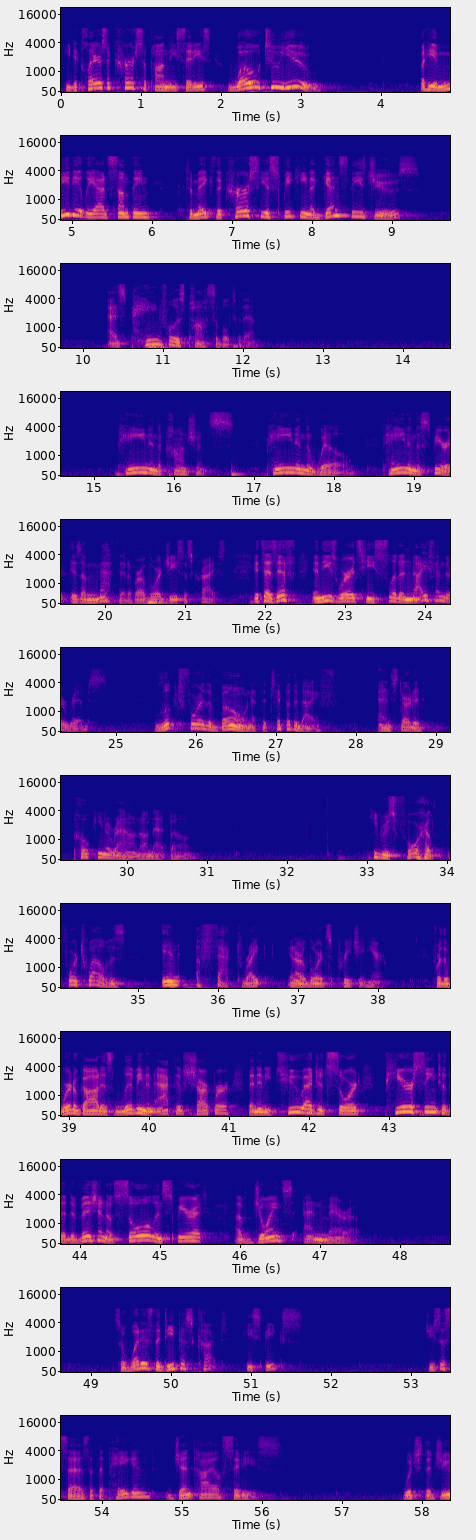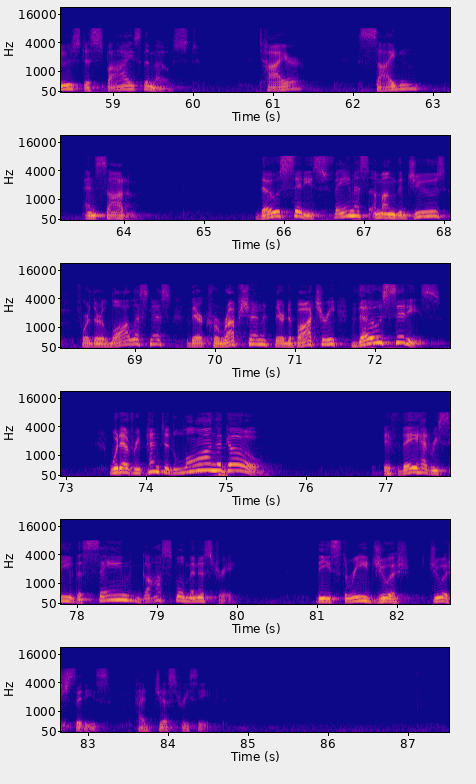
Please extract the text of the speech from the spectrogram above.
He declares a curse upon these cities Woe to you! But he immediately adds something to make the curse he is speaking against these Jews as painful as possible to them. Pain in the conscience, pain in the will, pain in the spirit is a method of our Lord Jesus Christ. It's as if, in these words, he slid a knife in their ribs, looked for the bone at the tip of the knife, and started poking around on that bone. Hebrews 4, 4.12 is in effect right in our Lord's preaching here. For the word of God is living and active, sharper than any two edged sword, piercing to the division of soul and spirit, of joints and marrow so, what is the deepest cut he speaks? Jesus says that the pagan Gentile cities, which the Jews despise the most, Tyre, Sidon, and Sodom, those cities, famous among the Jews for their lawlessness, their corruption, their debauchery, those cities would have repented long ago if they had received the same gospel ministry these three Jewish, Jewish cities had just received.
